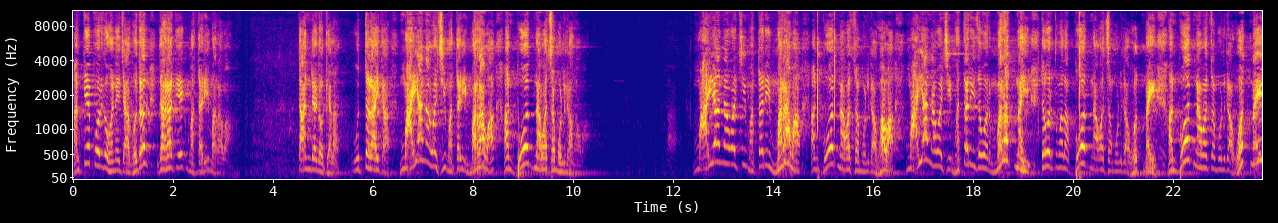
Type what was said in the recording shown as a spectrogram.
आणि ते पोरग होण्याच्या अगोदर घरात एक म्हातारी मारावा. तांद्या डोक्याला. उत्तर ऐका माया नावाची म्हातारी मरावा आणि बोध नावाचा मुलगा व्हावा. माया नावाची म्हातारी मरावा आणि बोध नावाचा मुलगा व्हावा. माया नावाची म्हातारी जवळ मरत नाही त्यावर तुम्हाला बोध नावाचा मुलगा होत नाही. आणि बोध नावाचा मुलगा होत नाही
